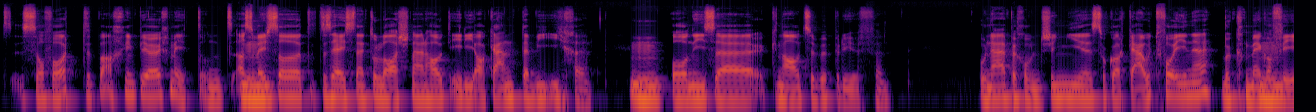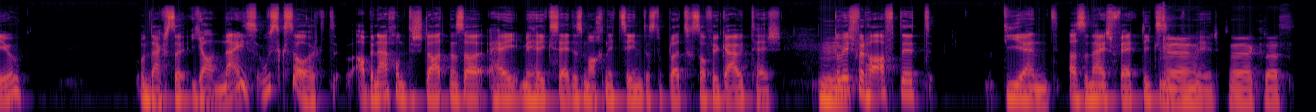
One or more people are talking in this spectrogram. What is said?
sofort mache ich bei euch mit. Und, also weißt, du, so, das heisst nicht, du lässt dann halt ihre Agenten wie ich, ohne es äh, genau zu überprüfen. Und dann bekommst du irgendwie sogar Geld von ihnen, wirklich mega viel. Und denkst so, ja, nice, ausgesorgt. Aber dann kommt der Staat und so, hey, wir haben gesehen, das macht nicht Sinn, dass du plötzlich so viel Geld hast. Du wirst verhaftet, die End. Also dann ist fertig Ja, bei mir. ja, krass.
